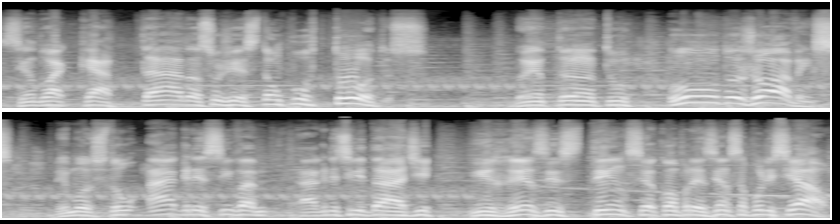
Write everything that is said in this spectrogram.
sendo acatada a sugestão por todos. No entanto, um dos jovens demonstrou agressiva, agressividade e resistência com a presença policial.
